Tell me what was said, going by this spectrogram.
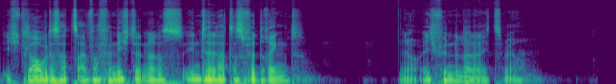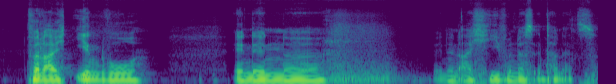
ich glaube, das hat es einfach vernichtet. Ne? Das Internet hat das verdrängt. Ja, ich finde leider nichts mehr. Vielleicht irgendwo in den, äh, in den Archiven des Internets.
